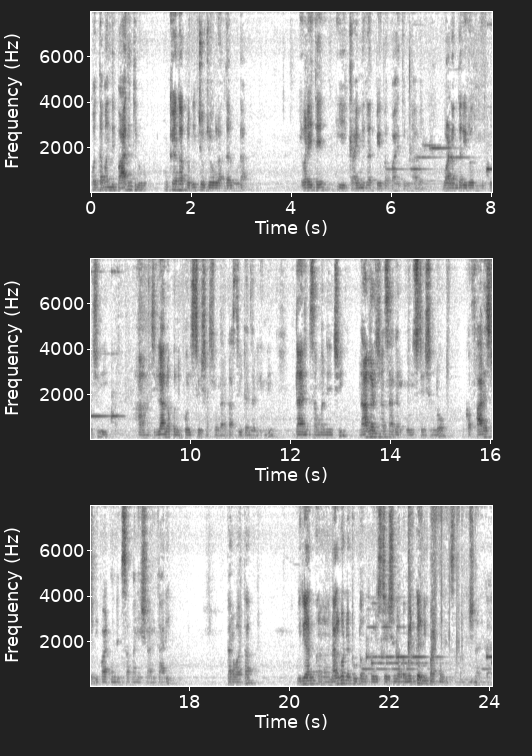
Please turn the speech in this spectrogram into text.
కొంతమంది బాధితులు ముఖ్యంగా ప్రభుత్వ ఉద్యోగులు అందరూ కూడా ఎవరైతే ఈ క్రైమ్ మిర్రర్ పేపర్ బాధితులు ఉన్నారో వాళ్ళందరూ ఈరోజు ముందుకు వచ్చి ఆ జిల్లాలో కొన్ని పోలీస్ స్టేషన్స్లో దరఖాస్తు ఇవ్వడం జరిగింది. దానికి సంబంధించి నాగార్జున సాగర్ పోలీస్ స్టేషన్లో ఒక ఫారెస్ట్ డిపార్ట్మెంట్కి సంబంధించిన అధికారి తర్వాత Miryala Nalgonda two town police స్టేషన్లో ఒక మెడికల్ డిపార్ట్మెంట్కి సంబంధించిన అధికారి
